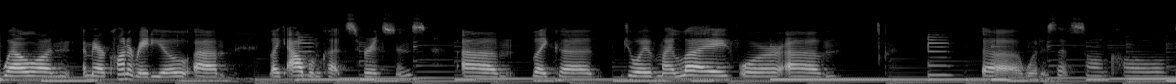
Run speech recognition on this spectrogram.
well on Americana radio, um, like album cuts, for instance, um, like uh, "Joy of My Life" or um, uh, what is that song called?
